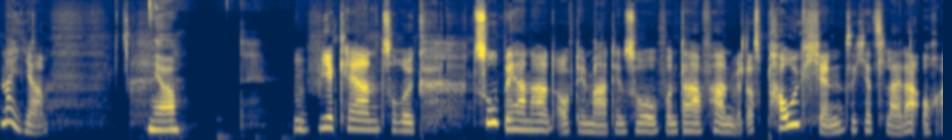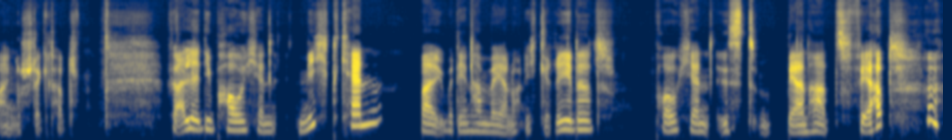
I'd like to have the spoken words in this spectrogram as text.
Na ja. Ja. Wir kehren zurück zu Bernhard auf den Martinshof und da erfahren wir, dass Paulchen sich jetzt leider auch angesteckt hat. Für alle, die Paulchen nicht kennen, weil über den haben wir ja noch nicht geredet. Paulchen ist Bernhards Pferd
